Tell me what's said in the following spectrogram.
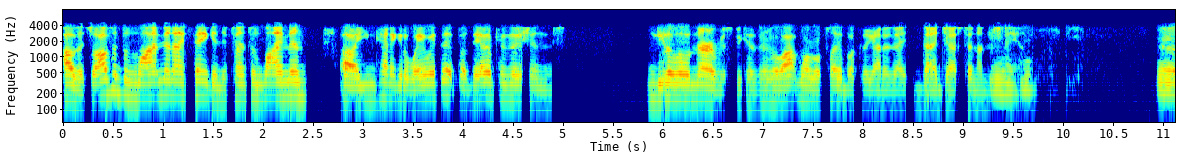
of it. So offensive linemen, I think, and defensive linemen, uh, you can kind of get away with it, but the other positions, you get a little nervous because there's a lot more of a playbook they got to di- digest and understand. Mm-hmm. Yeah,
